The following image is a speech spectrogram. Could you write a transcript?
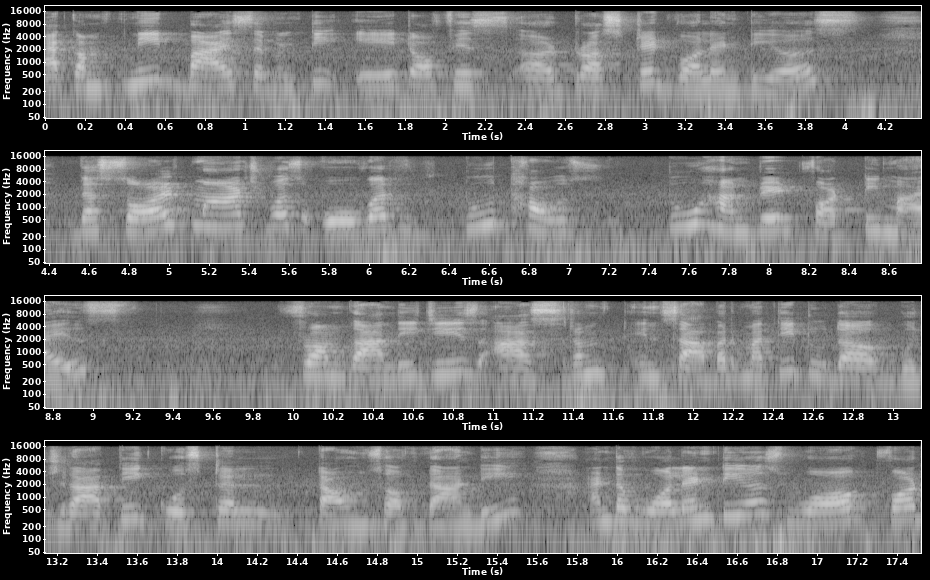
accompanied by 78 of his uh, trusted volunteers. The Salt March was over 2,240 miles from Gandhiji's ashram in Sabarmati to the Gujarati coastal towns of Dandi and the volunteers walked for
